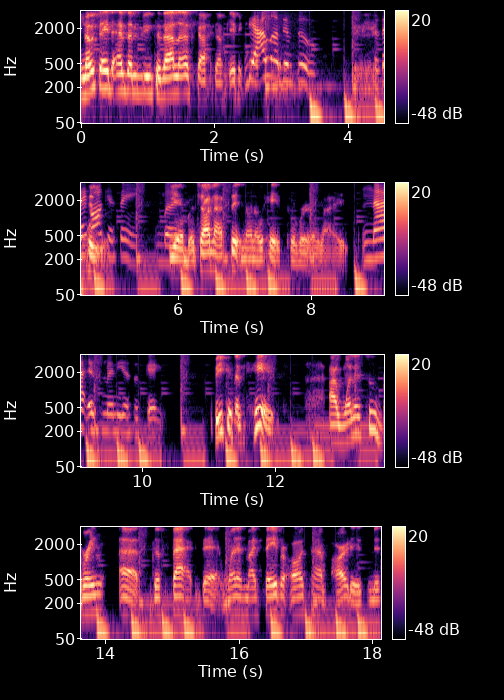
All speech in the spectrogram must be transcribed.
no shade to SWV because I love y'all. I'm kidding. Yeah, I love them too. Because they all can sing. But yeah, but y'all not sitting on no hits for real. Like not as many as Xscape. Speaking of hits, I wanted to bring up the fact that one of my favorite all-time artists, Miss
